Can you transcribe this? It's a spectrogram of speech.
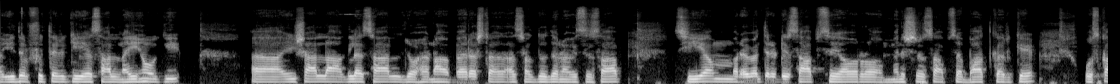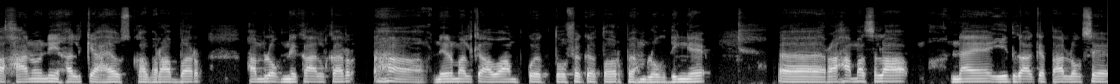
عید الفطر کی یہ سال نہیں ہوگی۔ انشاءاللہ اگلے سال جو ہے نا بیرسٹر اسد الدین اویسی صاحب، سی ایم ریونت ریڈی صاحب سے اور منسٹر صاحب سے بات کر کے اس کا قانونی حل کیا ہے، اس کا برابر ہم لوگ نکال کر نرمل کے عوام کو ایک تحفے کے طور پہ ہم لوگ دیں گے۔ رہا مسئلہ نئے عیدگاہ کے تعلق سے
